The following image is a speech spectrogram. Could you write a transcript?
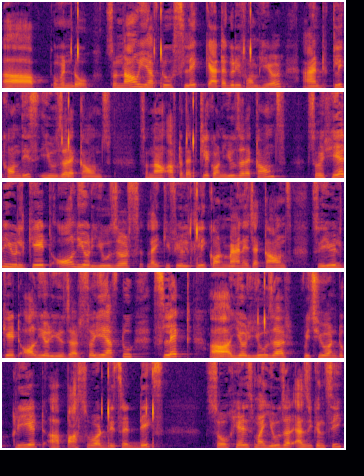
uh, window. So now you have to select category from here and click on this user accounts. So now after that click on user accounts. So here you will get all your users. Like if you will click on manage accounts so you will get all your users. So you have to select uh, your user which you want to create a password reset disk so here is my user as you can see.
